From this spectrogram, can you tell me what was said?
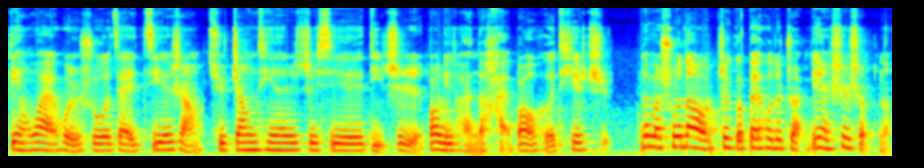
店外或者说在街上去张贴这些抵制暴力团的海报和贴纸。那么说到这个背后的转变是什么呢？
